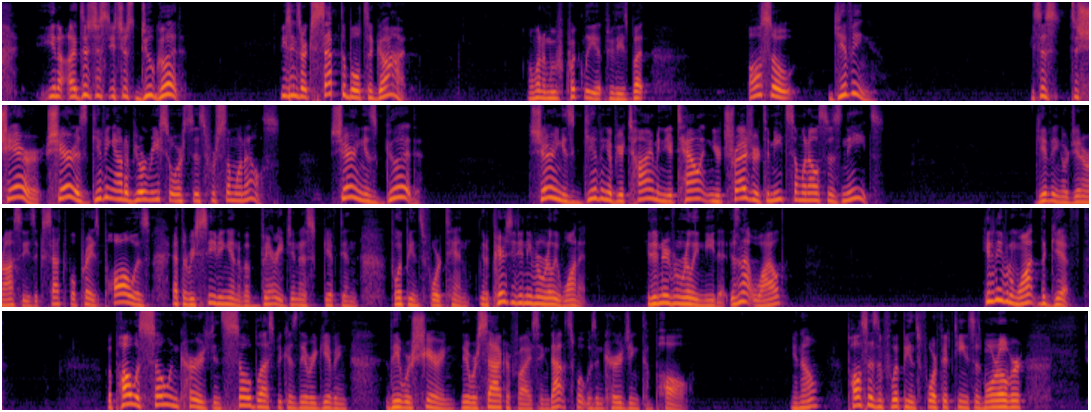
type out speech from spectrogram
you know, it's just, it's just do good. These things are acceptable to God. I want to move quickly through these, but also giving. He says to share. Share is giving out of your resources for someone else. Sharing is good. Sharing is giving of your time and your talent and your treasure to meet someone else's needs. Giving or generosity is acceptable praise. Paul was at the receiving end of a very generous gift in Philippians 4:10. It appears he didn't even really want it. He didn't even really need it. Isn't that wild? He didn't even want the gift. But Paul was so encouraged and so blessed because they were giving they were sharing, they were sacrificing. That's what was encouraging to Paul. You know? Paul says in Philippians 4:15 he says moreover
